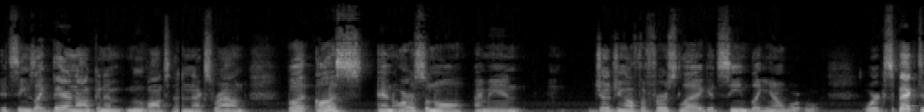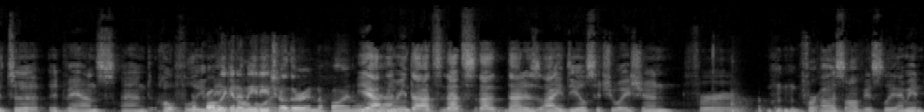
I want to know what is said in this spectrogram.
it seems like they're not going to move on to the next round. But us and Arsenal, I mean, judging off the first leg, it seemed like you know we're, we're expected to advance and hopefully we're probably going to meet each other in the final. Yeah, yeah, I mean that's that's that that is ideal situation for for us. Obviously, I mean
